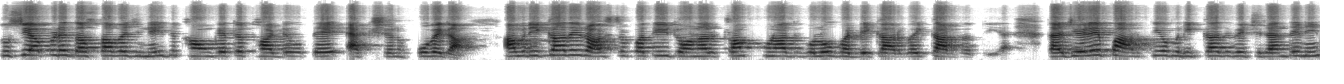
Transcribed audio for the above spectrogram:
ਤੁਸੀਂ ਆਪਣੇ ਦਸਤਾਵੇਜ਼ ਨਹੀਂ ਦਿਖਾਓਗੇ ਤੇ ਤੁਹਾਡੇ ਉੱਤੇ ਐਕਸ਼ਨ ਹੋਵੇਗਾ। ਅਮਰੀਕਾ ਦੇ ਰਾਸ਼ਟਰਪਤੀ ਡੋਨਾਲਡ ਟਰੰਪ ਉਹਨਾਂ ਦੇ ਵੱਲੋਂ ਵੱਡੀ ਕਾਰਵਾਈ ਕਰ ਦਿੱਤੀ ਹੈ। ਤਾਂ ਜਿਹੜੇ ਭਾਰਤੀ ਅਮਰੀਕਾ ਦੇ ਵਿੱਚ ਰਹਿੰਦੇ ਨੇ,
